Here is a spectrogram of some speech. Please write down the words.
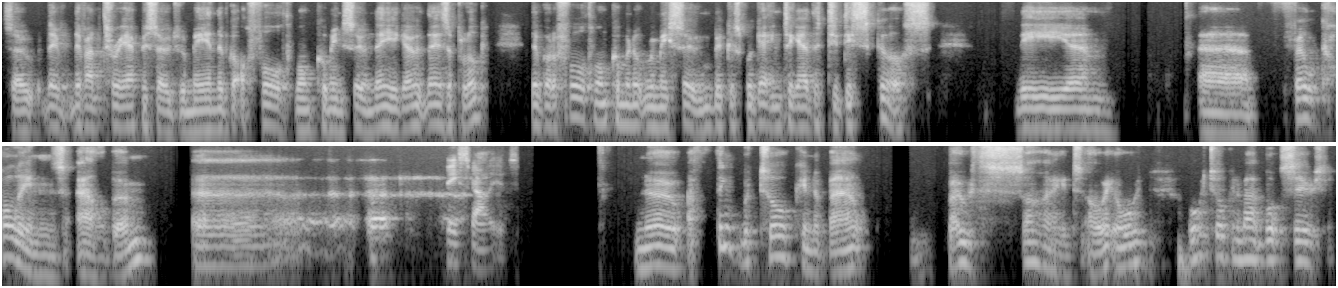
So they've they've had three episodes with me, and they've got a fourth one coming soon. There you go. There's a plug. They've got a fourth one coming up with me soon because we're getting together to discuss the um, uh, Phil Collins album. Uh, Face values. no, I think we're talking about both sides. Are we? Are we, are we talking about But Seriously?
